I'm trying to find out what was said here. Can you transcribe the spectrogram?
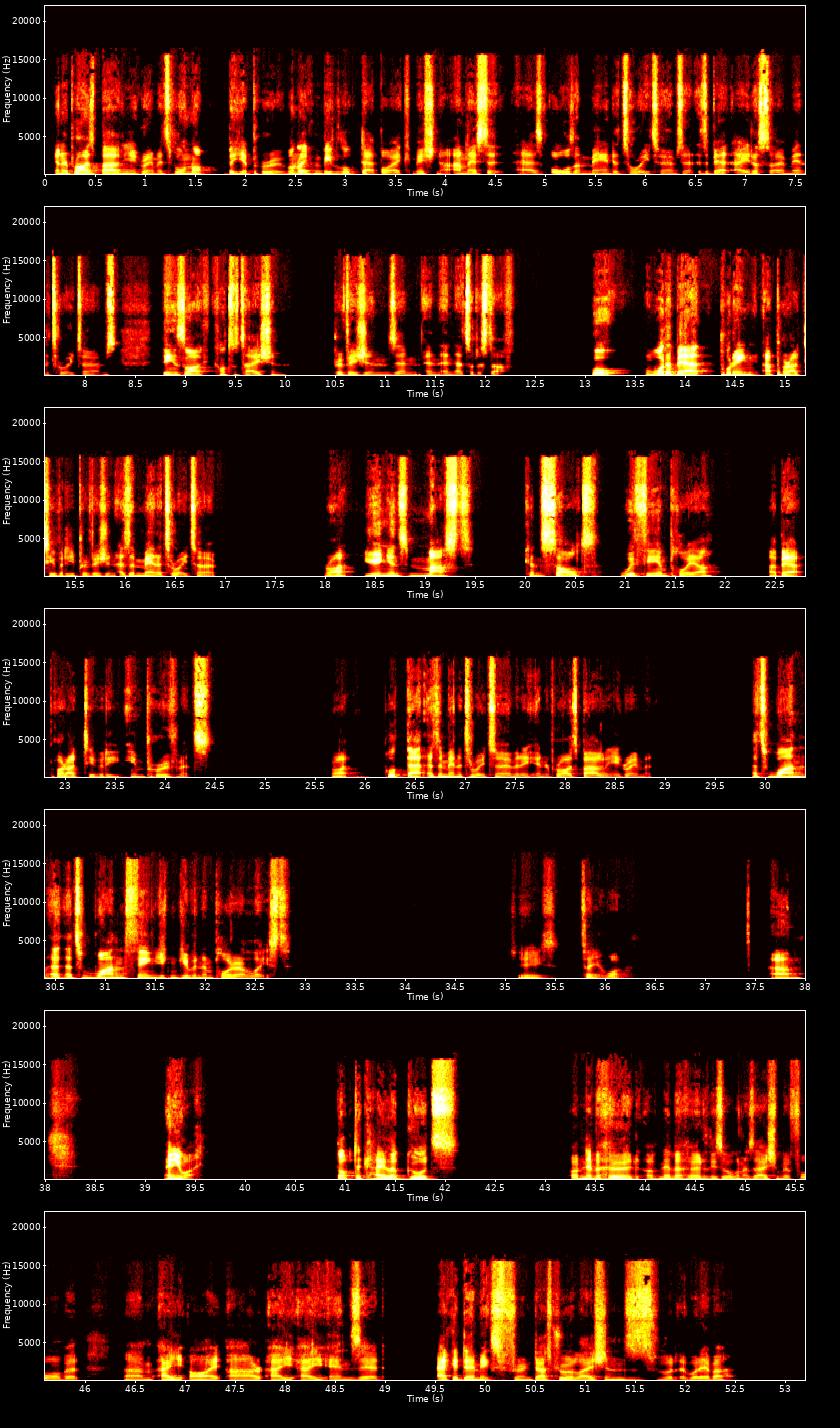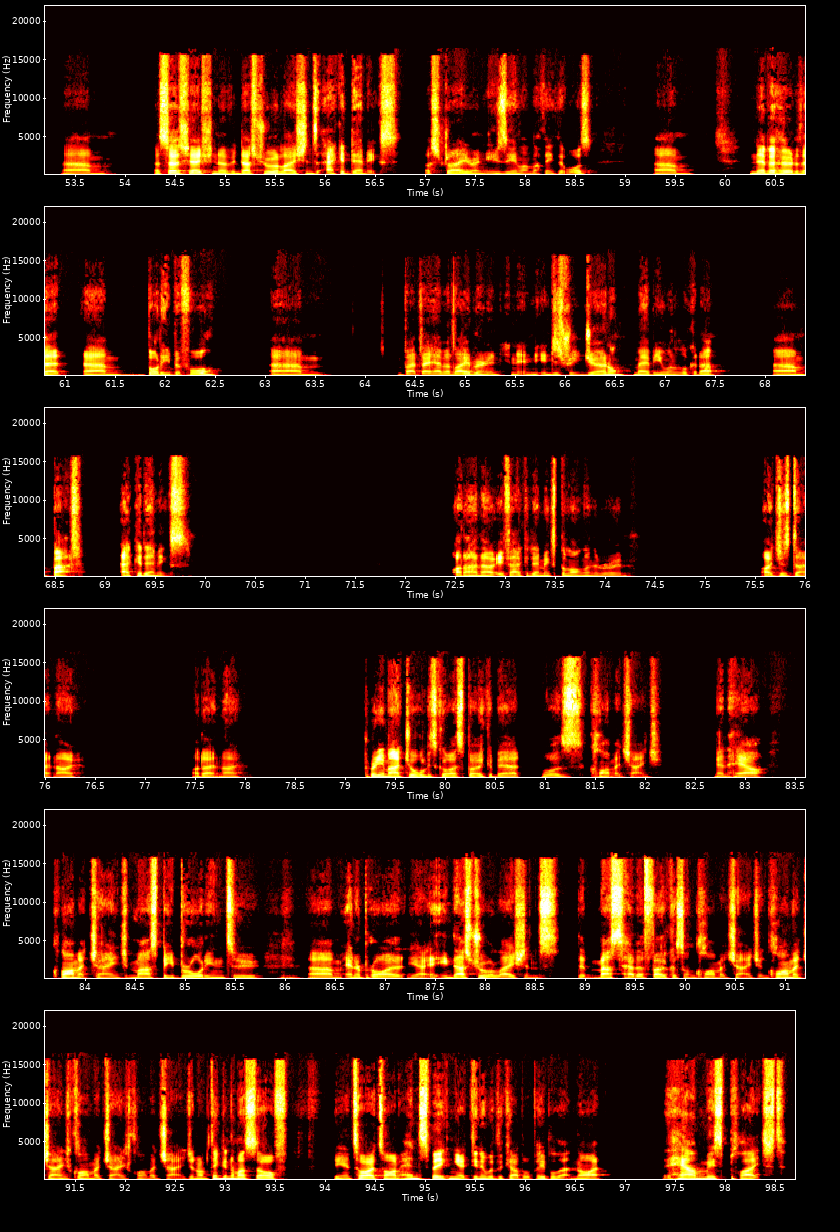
Enterprise bargaining agreements will not be approved, will not even be looked at by a commissioner unless it has all the mandatory terms in it. There's about eight or so mandatory terms, things like consultation provisions and, and, and that sort of stuff. Well, what about putting a productivity provision as a mandatory term? Right? Unions must consult with the employer about productivity improvements right? Put that as a mandatory term in the enterprise bargaining agreement. That's one. That's one thing you can give an employer at least. Jeez, I'll tell you what. Um. Anyway, Dr. Caleb Goods. I've never heard. I've never heard of this organization before, but um, A I R A A N Z, Academics for Industrial Relations, whatever. Um, Association of Industrial Relations Academics, Australia and New Zealand, I think that was. Um, never heard of that um, body before, um, but they have a labour and, and, and, industry journal. Maybe you want to look it up. Um, but academics, I don't know if academics belong in the room. I just don't know. I don't know. Pretty much all this guy spoke about was climate change and how climate change must be brought into um, enterprise, you know, industrial relations that must have a focus on climate change and climate change, climate change, climate change. And I'm thinking to myself the entire time and speaking at dinner with a couple of people that night, how misplaced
